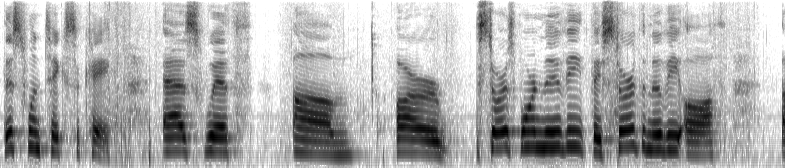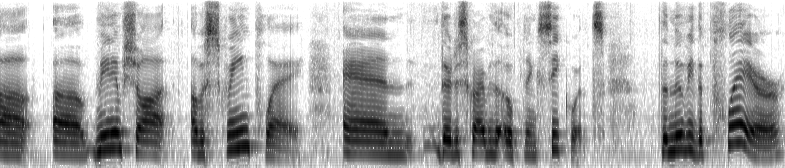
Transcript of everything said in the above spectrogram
this one takes the cake. As with um, our Stars Born movie, they started the movie off uh, a medium shot of a screenplay, and they're describing the opening sequence. The movie The Player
